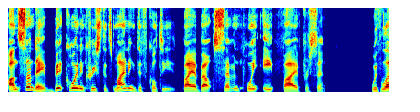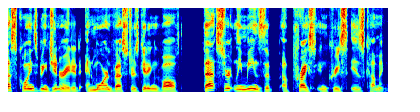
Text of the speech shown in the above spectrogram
On Sunday, Bitcoin increased its mining difficulty by about 7.85%. With less coins being generated and more investors getting involved, that certainly means that a price increase is coming.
